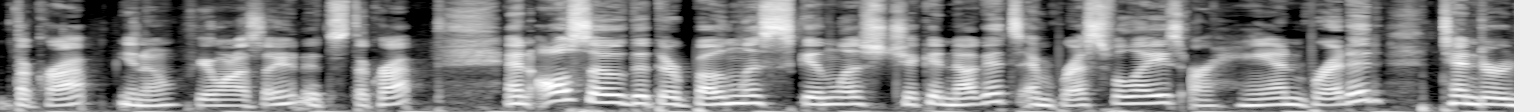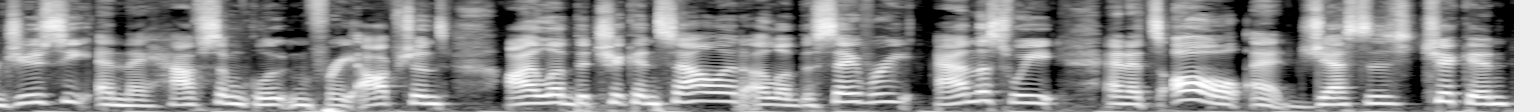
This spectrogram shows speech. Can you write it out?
the crap, you know, if you want to say it, it's the crap. And also that their boneless, skinless chicken nuggets and breast fillets are hand breaded, tender and juicy, and they have some gluten free options. I love the chicken salad, I love the savory and the sweet, and it's all at Jess's Chicken,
